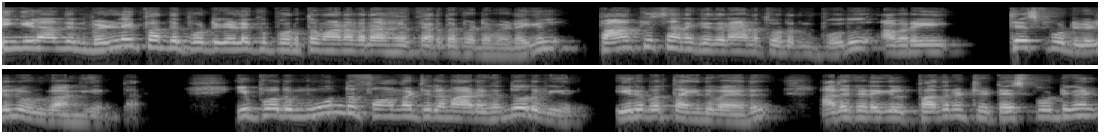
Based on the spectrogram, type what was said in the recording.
இங்கிலாந்தின் வெள்ளைப்பந்து போட்டிகளுக்கு பொருத்தமானவராக கருதப்பட்ட வேளையில் பாகிஸ்தானுக்கு எதிரான தொடரின் போது அவரை டெஸ்ட் போட்டிகளில் உள்வாங்கியிருந்தார். இப்போது மூன்று ஃபார்மேட்டிலும் ஆடுகின்ற ஒரு வீரர் இருபத்தைந்து வயது அதுக்கிடையில் பதினெட்டு டெஸ்ட் போட்டிகள்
